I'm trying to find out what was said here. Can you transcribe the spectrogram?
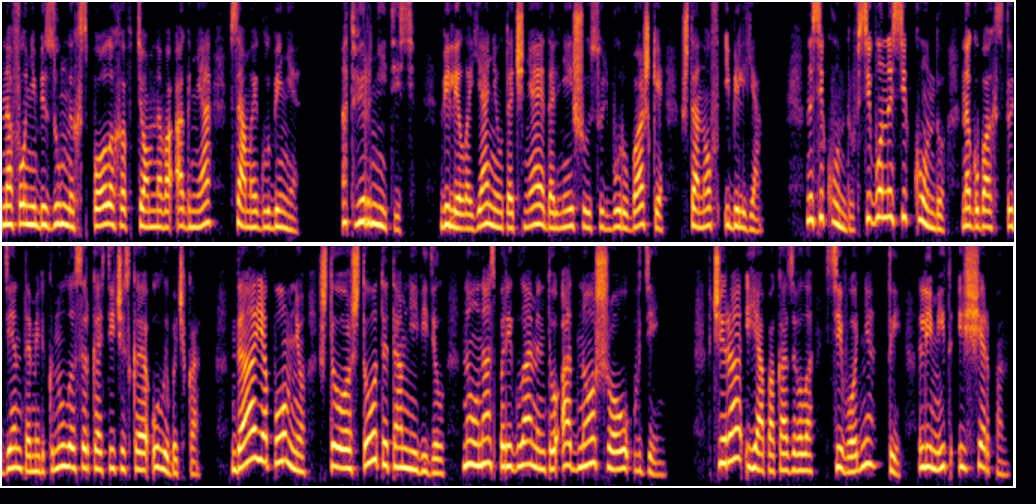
на фоне безумных сполохов темного огня в самой глубине. «Отвернитесь», — велела я, не уточняя дальнейшую судьбу рубашки, штанов и белья. На секунду, всего на секунду, на губах студента мелькнула саркастическая улыбочка. «Да, я помню, что что ты там не видел, но у нас по регламенту одно шоу в день. Вчера я показывала, сегодня ты, лимит исчерпан».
